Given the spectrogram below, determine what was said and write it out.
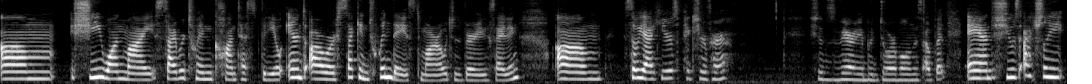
um, she won my Cyber Twin contest video and our second Twin Days tomorrow, which is very exciting. Um, so yeah, here's a picture of her. She looks very adorable in this outfit. And she was actually,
